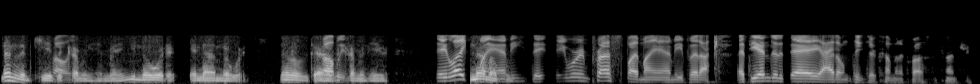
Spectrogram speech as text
None of them kids Probably. are coming here, man. You know it, and I know it. None of those guys Probably. are coming here. They like None Miami. They they were impressed by Miami, but uh, at the end of the day, I don't think they're coming across the country.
